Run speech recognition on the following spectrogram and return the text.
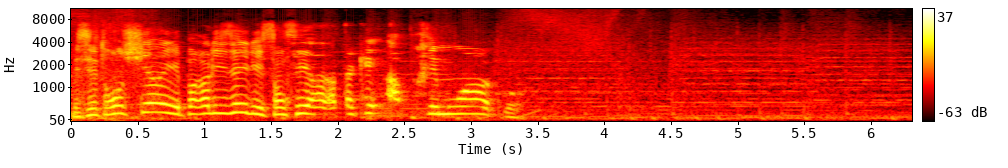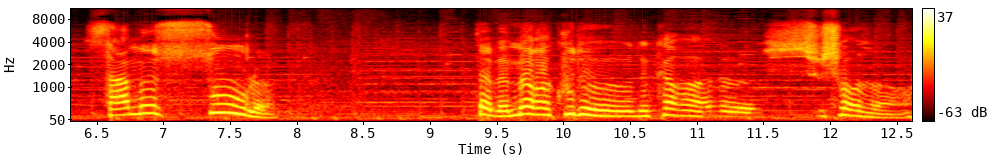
Mais c'est trop chiant, il est paralysé, il est censé attaquer après moi, quoi. Ça me saoule. Putain, ben meurs à coup de, de cara... de chose. hein.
